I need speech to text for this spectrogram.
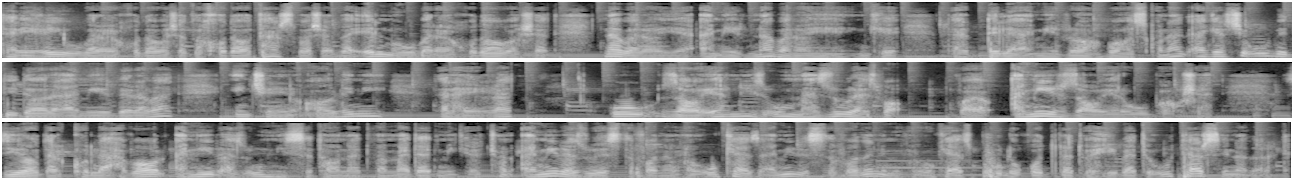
طریقه او برای خدا باشد و خدا ترس باشد و علم او برای خدا باشد نه برای امیر نه برای اینکه در دل امیر راه باز کند اگرچه او به دیدار امیر برود این چنین عالمی در حقیقت او زائر نیست او مزور است و, امیر زائر او باشد. زیرا در کل احوال امیر از او می ستاند و مدد می گیرد چون امیر از او استفاده می او که از امیر استفاده نمی او که از پول و قدرت و حیبت او ترسی ندارد.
